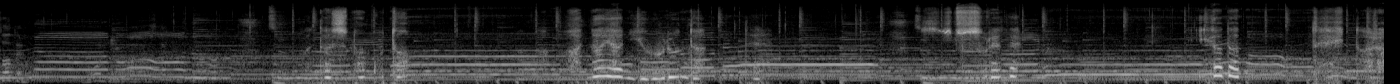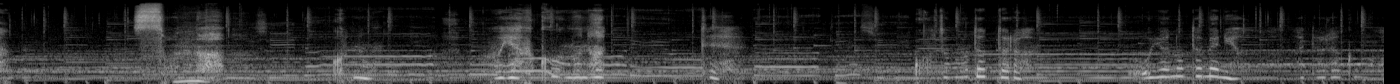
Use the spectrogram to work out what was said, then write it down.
さてう私のこと花屋に売るんだれで嫌だって言ったらそんな。この親不孝者って子供だったら親のために働くのは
